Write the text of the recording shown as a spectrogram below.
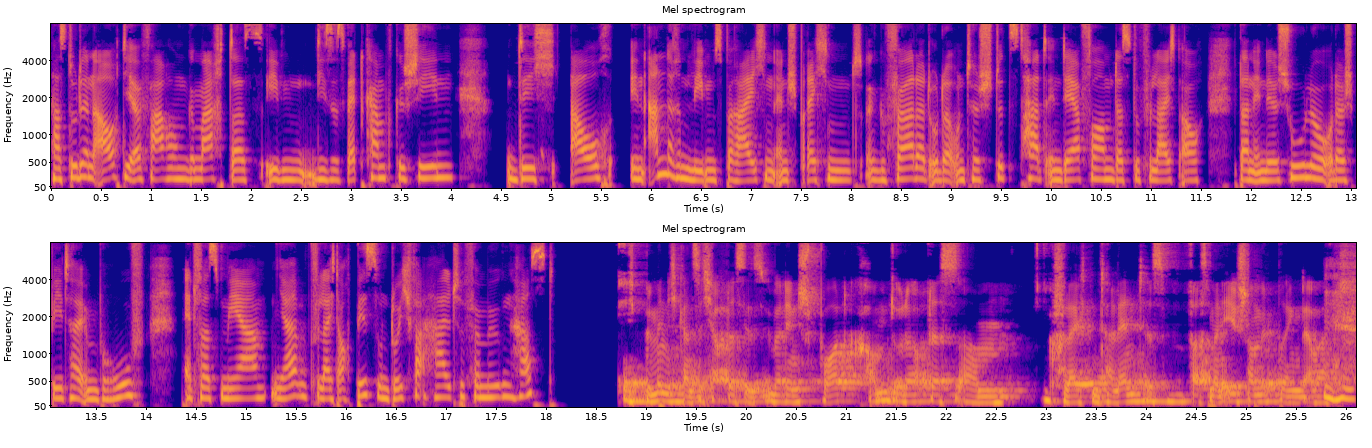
Hast du denn auch die Erfahrung gemacht, dass eben dieses Wettkampfgeschehen dich auch in anderen Lebensbereichen entsprechend gefördert oder unterstützt hat in der Form, dass du vielleicht auch dann in der Schule oder später im Beruf etwas mehr, ja, vielleicht auch Biss- und Durchhaltevermögen hast? Ich bin mir nicht ganz sicher, ob das jetzt über den Sport kommt oder ob das ähm, vielleicht ein Talent ist, was man eh schon mitbringt. Aber mhm.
